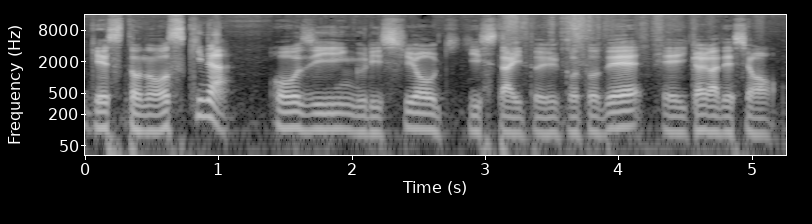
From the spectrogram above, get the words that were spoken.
ゲストのお好きな OG イングリッシュをお聞きしたいということで、えーいかがでしょう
